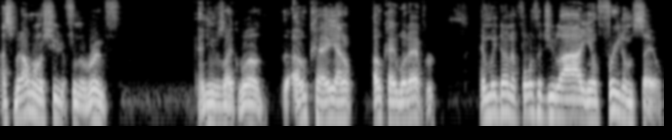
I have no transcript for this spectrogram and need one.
I said, But I want to shoot it from the roof. And he was like, Well, okay, I don't, okay, whatever. And we done a Fourth of July, you know, freedom sale.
